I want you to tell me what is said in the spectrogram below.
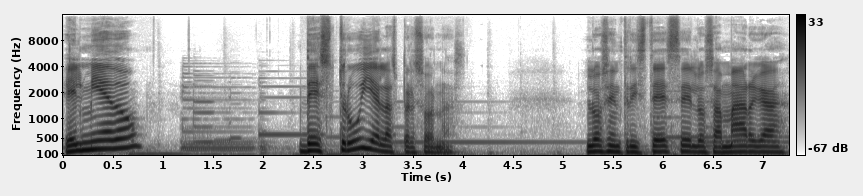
El miedo destruye a las personas, los entristece, los amarga,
